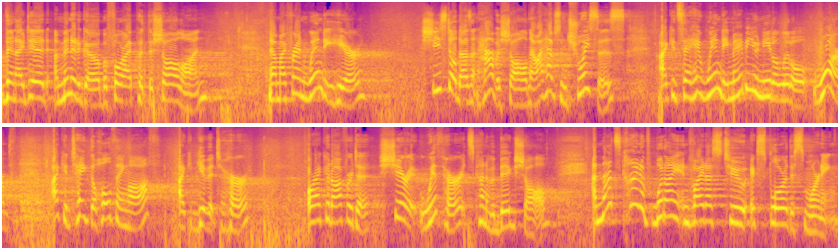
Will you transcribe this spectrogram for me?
than I did a minute ago before I put the shawl on. Now, my friend Wendy here, she still doesn't have a shawl. Now, I have some choices. I could say, hey, Wendy, maybe you need a little warmth. I could take the whole thing off, I could give it to her, or I could offer to share it with her. It's kind of a big shawl. And that's kind of what I invite us to explore this morning.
